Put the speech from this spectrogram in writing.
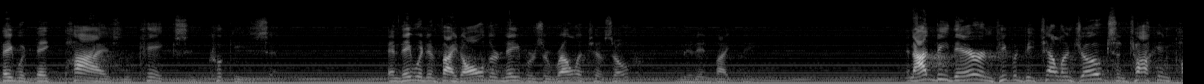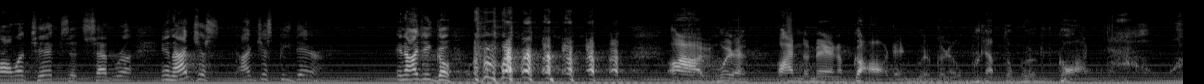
they would bake pies and cakes and cookies, and, and they would invite all their neighbors and relatives over, and they'd invite me. And I'd be there, and people would be telling jokes and talking politics, etc. And I'd just, I'd just be there, and I didn't go. oh, I'm the man of God, and open up the Word of God now.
